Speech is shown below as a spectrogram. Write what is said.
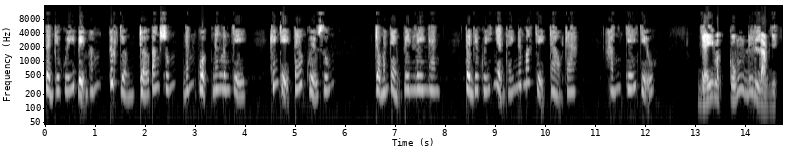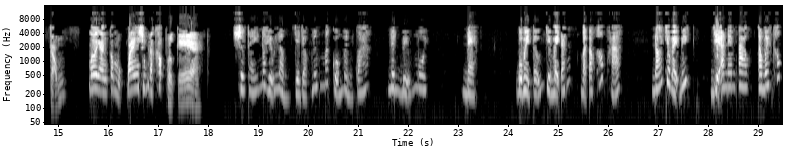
Tên thiếu quý bị mắng, tức giận trở bắn súng, đánh quật ngăn lưng chị, khiến chị téo khuỵu xuống. Trong ánh đèn pin liên ngăn, tên thiếu quý nhìn thấy nước mắt chị trào ra. Hắn chế giễu. Vậy mà cũng đi làm việc cộng, mới ăn có một bán súng đã khóc rồi kìa. Sư thấy nó hiểu lầm về giọt nước mắt của mình quá, nên biểu môi. Nè, bộ mày tưởng vì mày đánh mà tao khóc hả? Nói cho mày biết, vì anh em tao, tao mới khóc,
